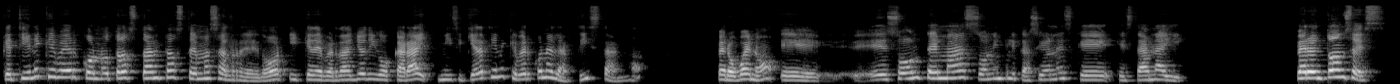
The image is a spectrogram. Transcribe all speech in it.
que tiene que ver con otros tantos temas alrededor y que de verdad yo digo, caray, ni siquiera tiene que ver con el artista, ¿no? Pero bueno, eh, son temas, son implicaciones que, que están ahí. Pero entonces,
